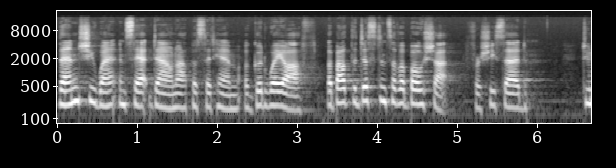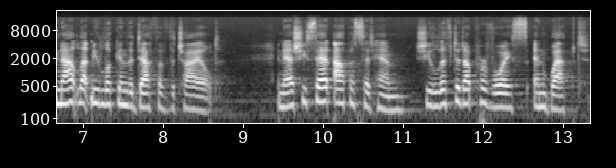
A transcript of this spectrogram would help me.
Then she went and sat down opposite him, a good way off, about the distance of a bow shot, for she said, Do not let me look in the death of the child. And as she sat opposite him, she lifted up her voice and wept.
